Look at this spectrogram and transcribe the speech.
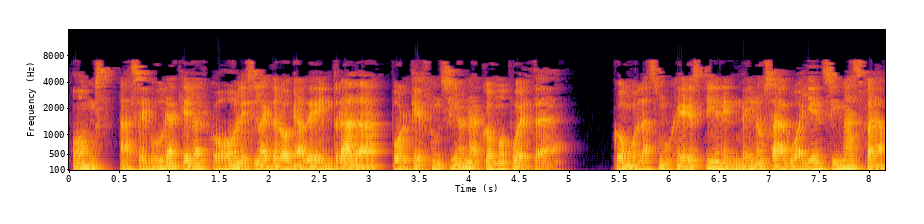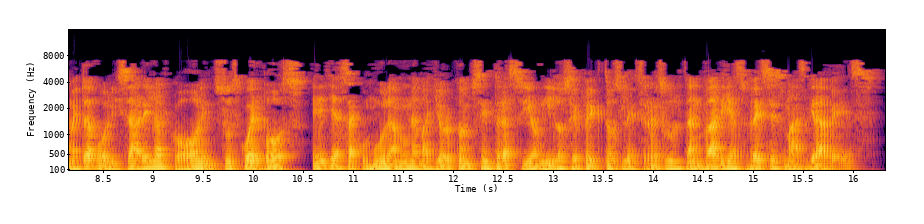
OMS, asegura que el alcohol es la droga de entrada, porque funciona como puerta. Como las mujeres tienen menos agua y enzimas para metabolizar el alcohol en sus cuerpos, ellas acumulan una mayor concentración y los efectos les resultan varias veces más graves.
